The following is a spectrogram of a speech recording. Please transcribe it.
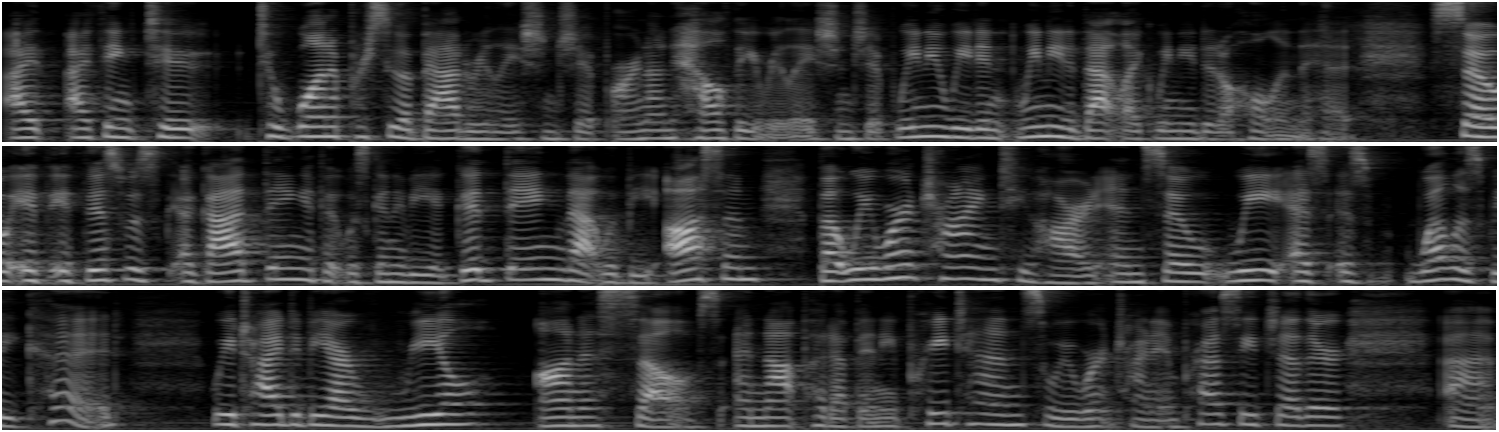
I, I think to to want to pursue a bad relationship or an unhealthy relationship. We knew we didn't we needed that like we needed a hole in the head. So if, if this was a god thing if it was going to be a good thing that would be awesome. But we weren't trying too hard. And so we as as well as we could we tried to be our real honest selves and not put up any pretense. We weren't trying to impress each other. Uh,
